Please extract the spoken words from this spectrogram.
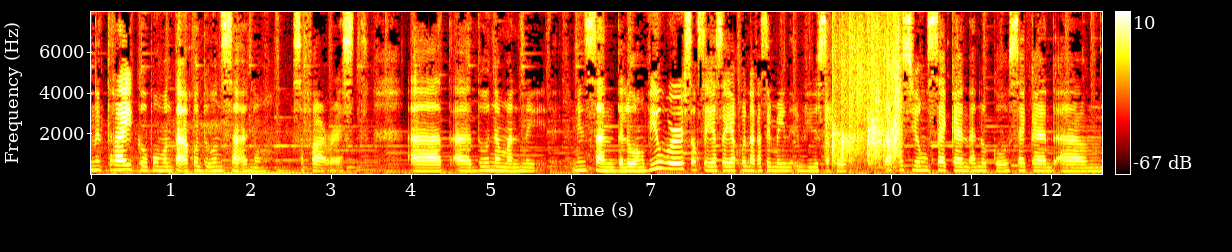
nitry ko, pumunta ako doon sa ano, sa forest at uh, doon naman may minsan dalawang viewers. Ang saya-saya ko na kasi may views ako. Tapos yung second ano ko, second um,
